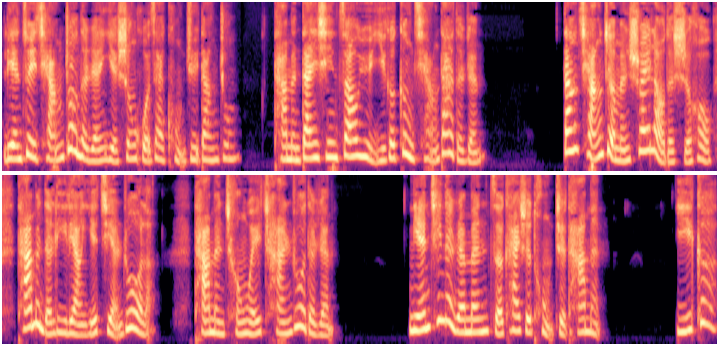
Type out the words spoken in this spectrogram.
连最强壮的人也生活在恐惧当中。他们担心遭遇一个更强大的人。当强者们衰老的时候，他们的力量也减弱了，他们成为孱弱的人。年轻的人们则开始统治他们。一个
